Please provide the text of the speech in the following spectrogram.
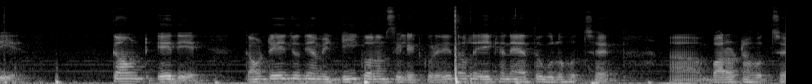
দিয়ে। কাউন্ট এ দিয়ে। কাউন্ট এ যদি আমি ডি কলাম সিলেক্ট করে দিই, তাহলে এইখানে এতগুলো হচ্ছে বারোটা হচ্ছে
